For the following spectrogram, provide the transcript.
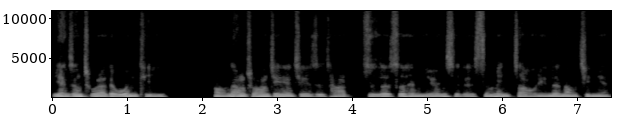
衍生出来的问题。哦，那种创伤经验其实是它指的是很原始的生命早年的那种经验。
